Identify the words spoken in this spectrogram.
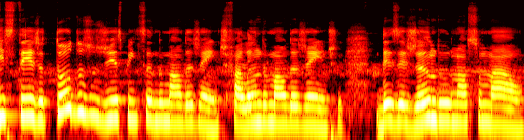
que esteja todos os dias pensando mal da gente, falando mal da gente, desejando o nosso mal,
